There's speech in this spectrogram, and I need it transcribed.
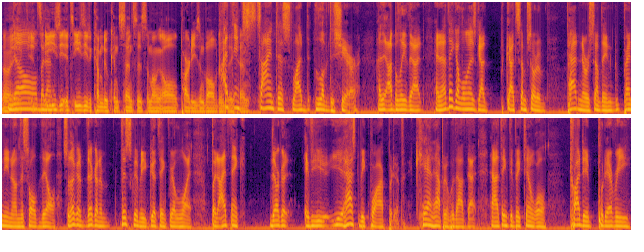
Uh, No, it's but easy. It's easy to come to consensus among all parties involved in I Big think Ten. scientists love, love to share. I, I believe that, and I think Illinois got got some sort of patent or something pending on this whole deal. So they're going to they're going to this is going to be a good thing for Illinois. But I think they're going. to If you, it has to be cooperative. It can't happen without that. And I think the Big Ten will try to put every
